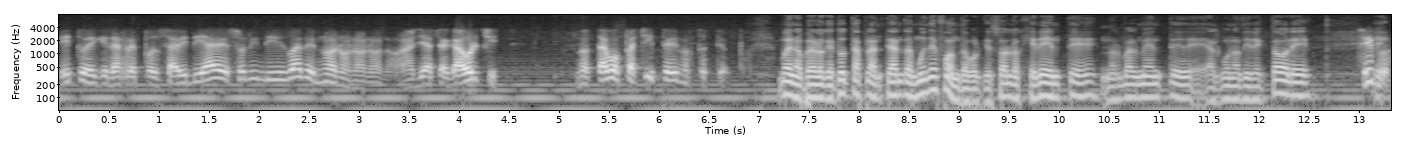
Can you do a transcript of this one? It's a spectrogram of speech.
esto de que las responsabilidades son individuales, no, no, no, no, no, ya se acabó el chiste. No estamos para chistes en estos tiempos. Bueno, pero lo que tú estás planteando es muy de fondo, porque son los gerentes, normalmente algunos directores, Sí, eh, pues.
